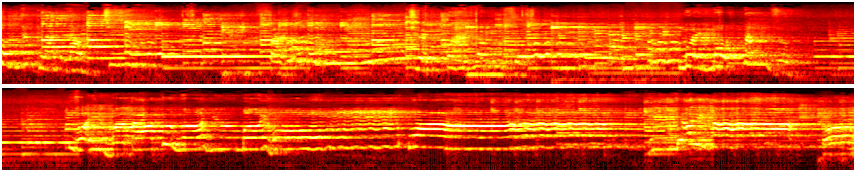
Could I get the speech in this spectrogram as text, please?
Con nhắc lại làm chi. Phải. Chuyện qua lâu rồi. Mười một năm rồi. Vậy mà ta cứ ngỡ như mới hôm qua. Thì ấy ta, còn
